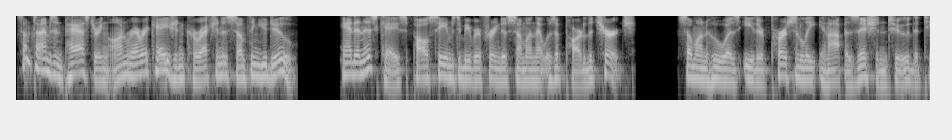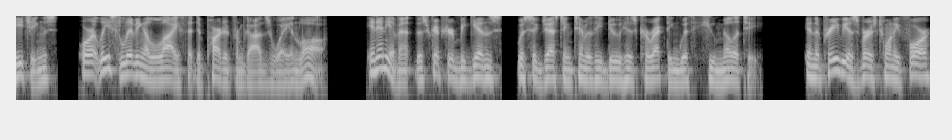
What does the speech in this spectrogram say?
Sometimes in pastoring, on rare occasion, correction is something you do. And in this case, Paul seems to be referring to someone that was a part of the church, someone who was either personally in opposition to the teachings or at least living a life that departed from God's way and law. In any event, the scripture begins with suggesting Timothy do his correcting with humility. In the previous verse 24,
